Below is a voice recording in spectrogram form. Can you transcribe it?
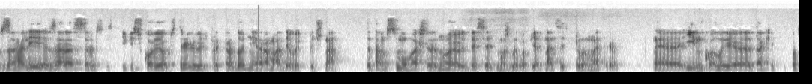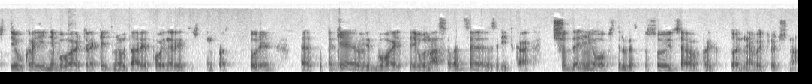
Взагалі зараз російські військові обстрілюють прикордонні громади виключно. Це там смуга шириною 10, можливо, 15 кілометрів. Е, Інколи, е, так як по всій Україні, бувають ракетні удари по енергетичній інфраструктурі. Е, То таке відбувається і у нас, але це зрідка. Щоденні обстріли стосуються прикордоння виключно.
